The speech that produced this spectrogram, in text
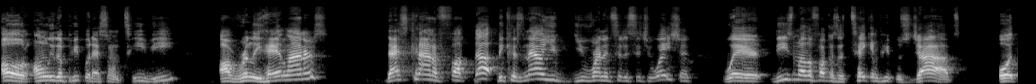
oh, only the people that's on TV are really headliners, that's kind of fucked up because now you you run into the situation where these motherfuckers are taking people's jobs or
